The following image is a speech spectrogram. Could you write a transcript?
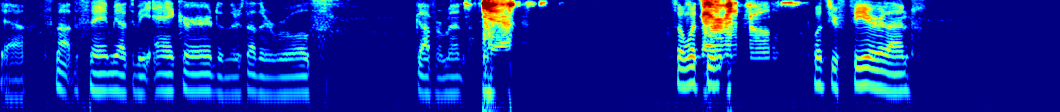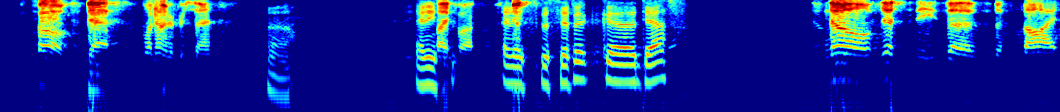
Yeah, it's not the same. You have to be anchored, and there's other rules. Government. Yeah, So what's your rules. what's your fear then? Oh, death, 100%. Uh, any sp- any specific uh, death? No, just the, the the thought,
